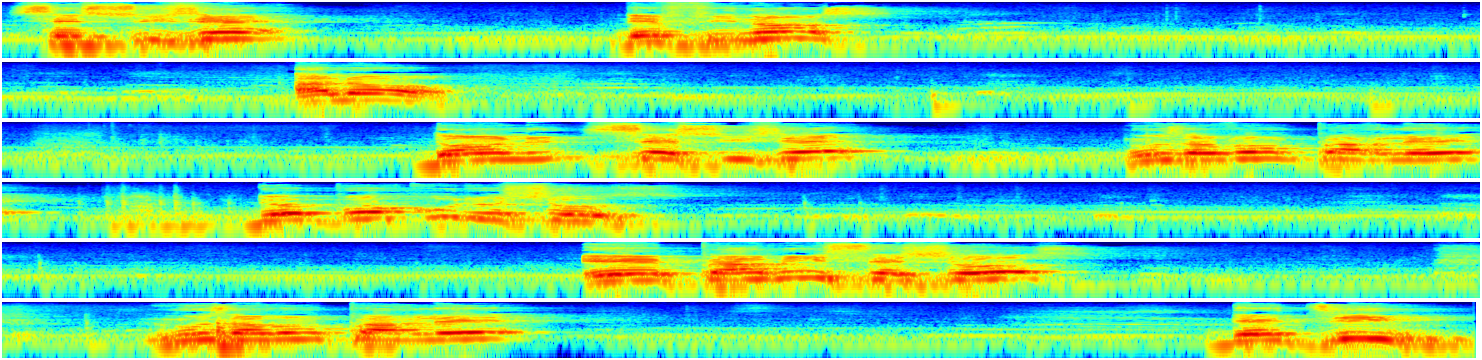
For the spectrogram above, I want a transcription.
ces sujets des finances, alors, dans ces sujets, nous avons parlé de beaucoup de choses. Et parmi ces choses, nous avons parlé des dîmes.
